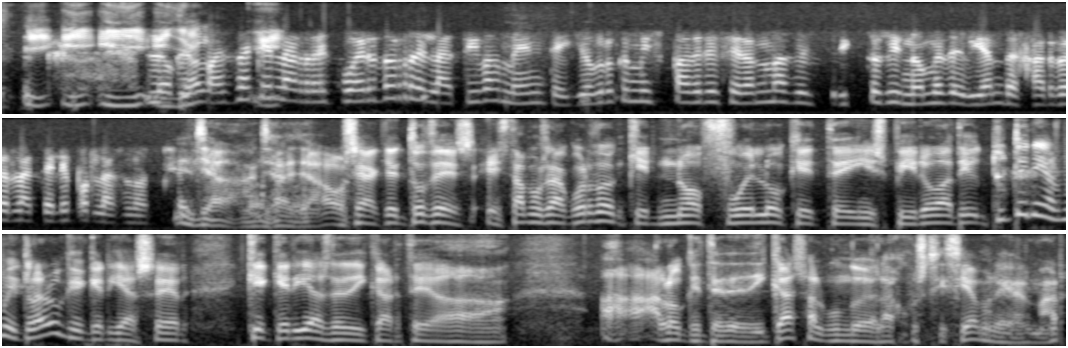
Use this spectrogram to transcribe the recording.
Y, y- y- Lo que ya- pasa es que la recuerdo relativamente. Yo creo que mis padres eran más estrictos y no me debían dejar ver la tele por las noches. Ya, ya, ya. O sea que entonces estamos de acuerdo en que no fue lo que te inspiró a ti. Tú tenías muy claro que querías ser, que querías dedicarte a, a, a lo que te dedicas, al mundo de la justicia, María del Mar.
